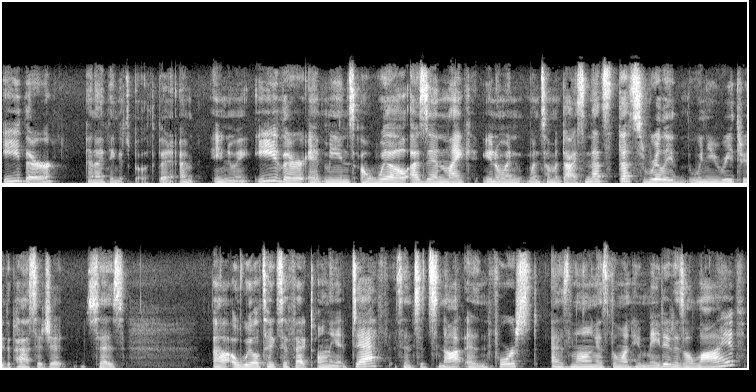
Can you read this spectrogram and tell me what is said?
either, and I think it's both, but um, anyway, either it means a will, as in like you know when when someone dies, and that's that's really when you read through the passage, it says uh, a will takes effect only at death, since it's not enforced as long as the one who made it is alive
